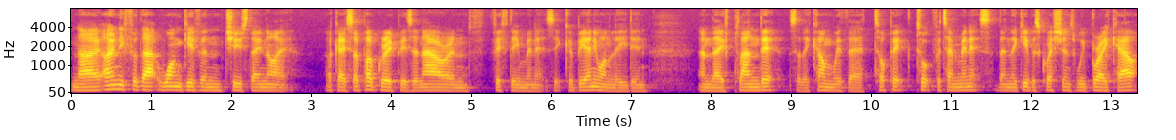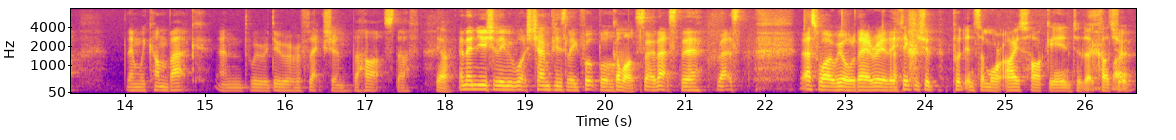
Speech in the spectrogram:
No, only for that one given Tuesday night. Okay, so pub group is an hour and 15 minutes. It could be anyone leading, and they've planned it. So they come with their topic, talk for 10 minutes, then they give us questions, we break out, then we come back and we would do a reflection, the heart stuff. Yeah. And then usually we watch Champions League football. Come on. So that's the that's that's why we're all there really. I think you should put in some more ice hockey into that culture.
